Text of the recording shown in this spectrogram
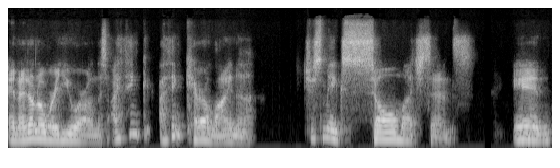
and I don't know where you are on this. I think I think Carolina just makes so much sense, mm-hmm. and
